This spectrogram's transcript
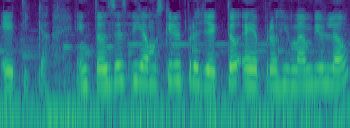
ética. Entonces, digamos que el proyecto eh, Pro Human View Law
